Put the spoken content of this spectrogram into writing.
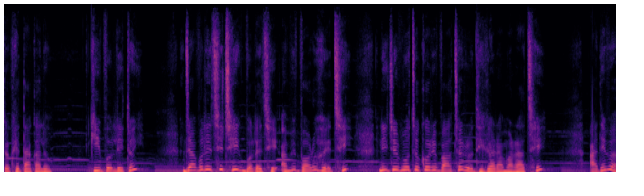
চোখে তাকালো। কি বললি তুই? যা বলেছি ঠিক বলেছি, আমি বড় হয়েছি, নিজের মতো করে বাঁচার অধিকার আমার আছে। আদিবা,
